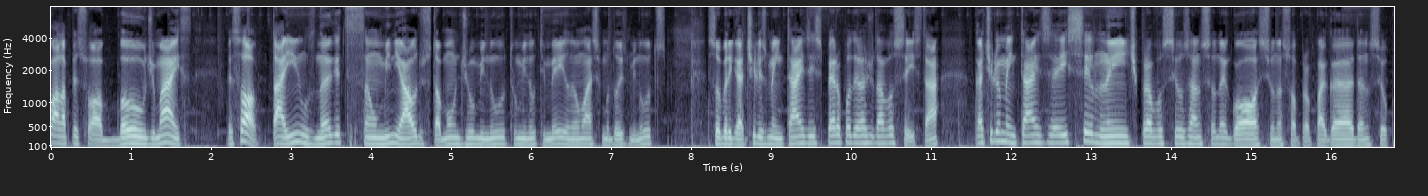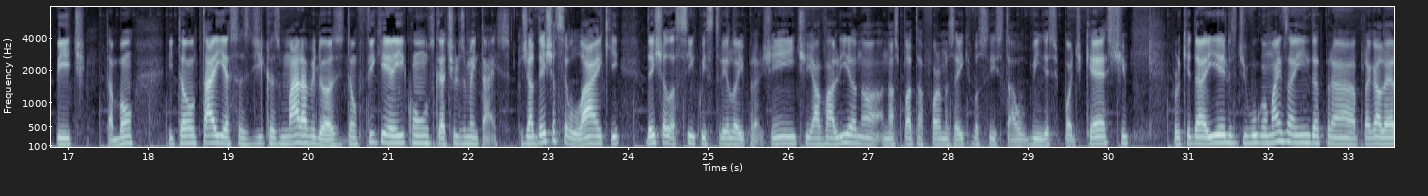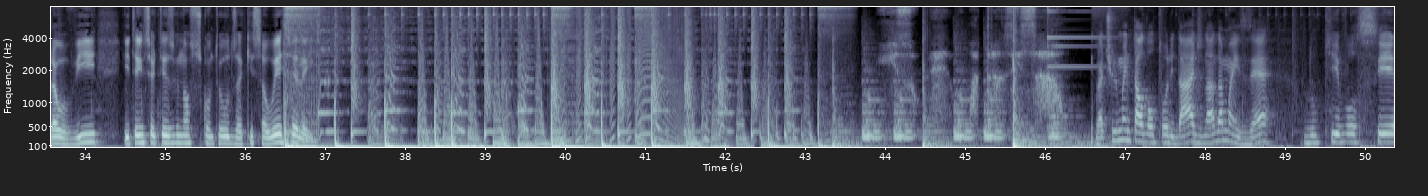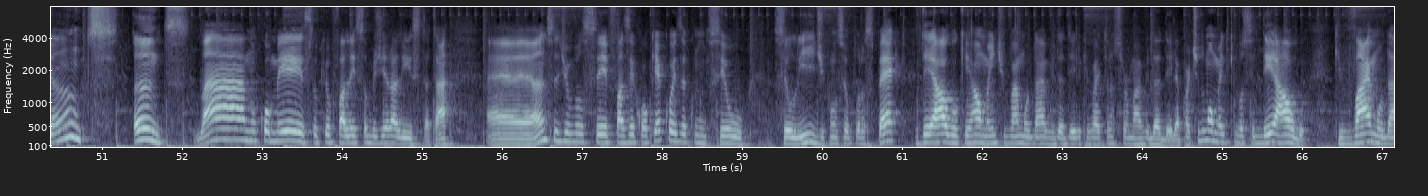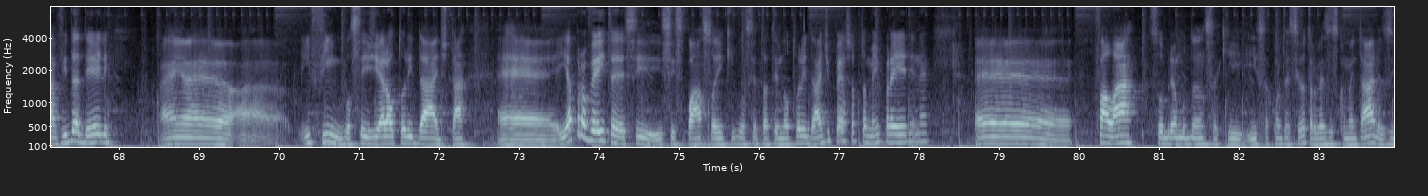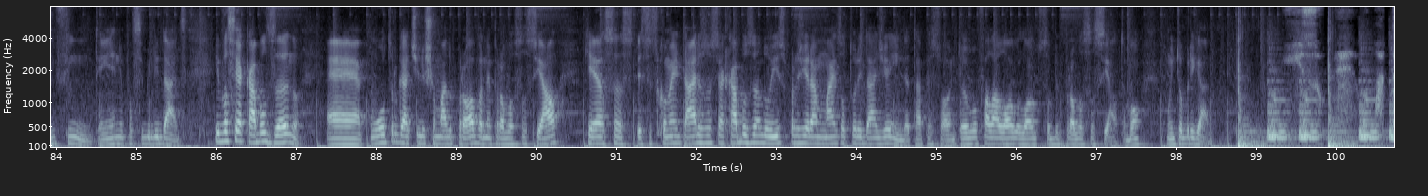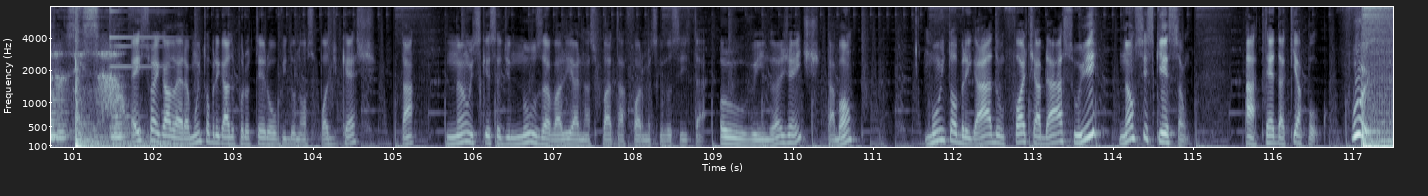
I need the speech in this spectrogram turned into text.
Fala pessoal, bom demais? Pessoal, tá aí uns nuggets, são mini áudios, tá bom? De um minuto, um minuto e meio, no máximo dois minutos, sobre gatilhos mentais e espero poder ajudar vocês, tá? Gatilho mentais é excelente para você usar no seu negócio, na sua propaganda, no seu pitch, tá bom? Então tá aí essas dicas maravilhosas. Então fiquem aí com os gatilhos mentais. Já deixa seu like, deixa as 5 estrelas aí pra gente, avalia na, nas plataformas aí que você está ouvindo esse podcast. Porque daí eles divulgam mais ainda pra, pra galera ouvir e tenho certeza que nossos conteúdos aqui são excelentes. O gatilho mental da autoridade nada mais é do que você antes, antes, lá no começo que eu falei sobre geralista, tá? É, antes de você fazer qualquer coisa com o seu, seu lead, com o seu prospecto, dê algo que realmente vai mudar a vida dele, que vai transformar a vida dele. A partir do momento que você dê algo que vai mudar a vida dele, é, é, enfim, você gera autoridade, tá? É, e aproveita esse, esse espaço aí que você está tendo autoridade e peça também para ele, né? É, falar sobre a mudança que isso aconteceu através dos comentários, enfim, tem N possibilidades. E você acaba usando é, um outro gatilho chamado prova, né? Prova social, que é essas, esses comentários, você acaba usando isso para gerar mais autoridade ainda, tá, pessoal? Então eu vou falar logo, logo sobre prova social, tá bom? Muito obrigado. Isso é uma transição. É isso aí, galera. Muito obrigado por ter ouvido o nosso podcast, tá? Não esqueça de nos avaliar nas plataformas que você está ouvindo a gente, tá bom? Muito obrigado, um forte abraço e não se esqueçam. Até daqui a pouco. Fui!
